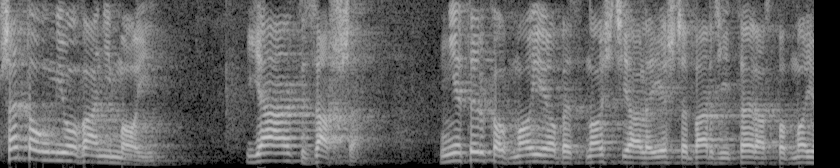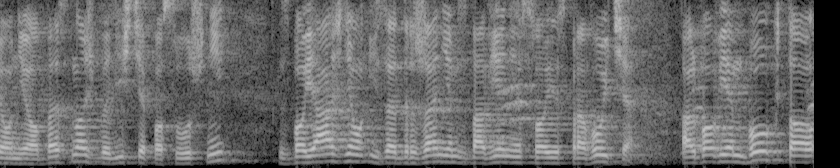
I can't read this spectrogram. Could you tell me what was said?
Przeto umiłowani moi, jak zawsze, nie tylko w mojej obecności, ale jeszcze bardziej teraz pod moją nieobecność byliście posłuszni, z bojaźnią i ze drżeniem zbawienie swoje sprawujcie, albowiem Bóg to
